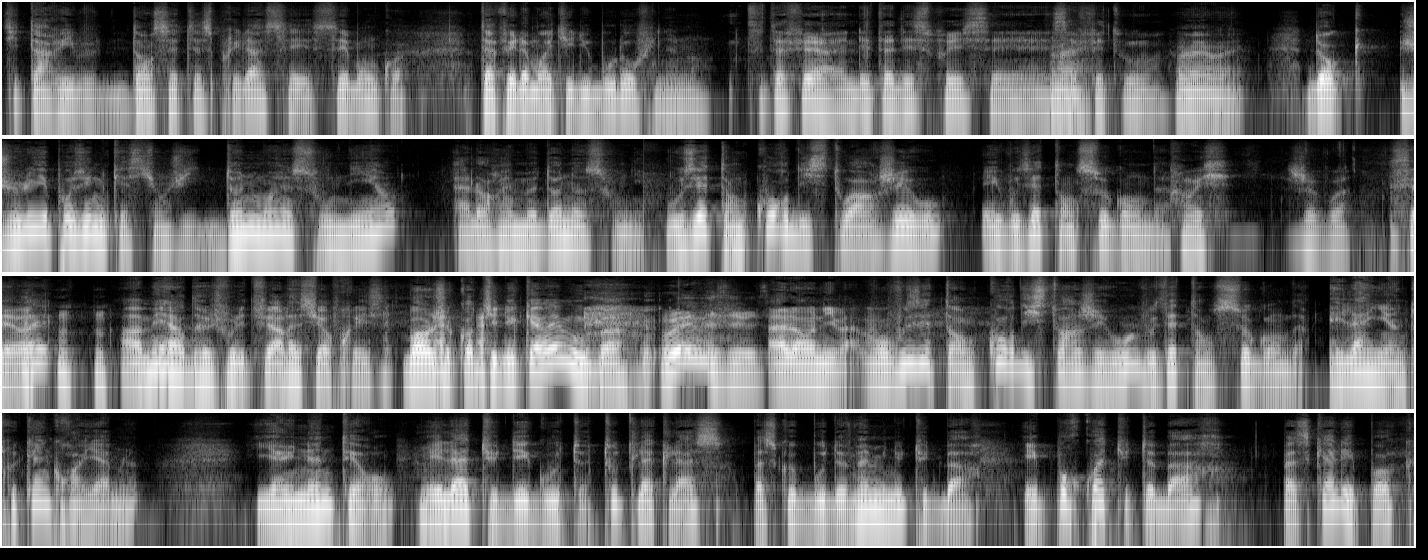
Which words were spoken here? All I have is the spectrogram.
Si tu arrives dans cet esprit-là, c'est bon. Tu as fait la moitié du boulot finalement. Tout à fait. L'état d'esprit, ça fait tout. Hein. Ouais, ouais. Donc, je lui ai posé une question. Je lui ai dit Donne-moi un souvenir. Alors, elle me donne un souvenir. Vous êtes en cours d'histoire géo et vous êtes en seconde. Oui je vois. C'est vrai Ah merde, je voulais te faire la surprise. Bon, je continue quand même ou pas Oui, vas-y, Alors on y va. Bon, vous êtes en cours d'histoire géo, vous êtes en seconde. Et là, il y a un truc incroyable. Il y a une interro. Et là, tu dégoûtes toute la classe parce qu'au bout de 20 minutes, tu te barres. Et pourquoi tu te barres? Parce qu'à l'époque,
